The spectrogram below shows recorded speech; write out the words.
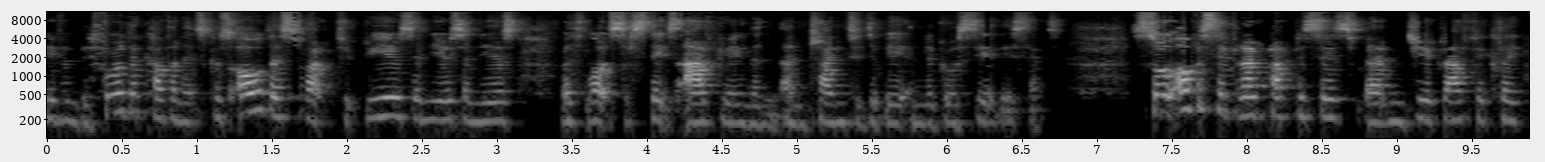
even before the covenants, because all this work took years and years and years with lots of states arguing and, and trying to debate and negotiate these things. So obviously for our purposes, um, geographically,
